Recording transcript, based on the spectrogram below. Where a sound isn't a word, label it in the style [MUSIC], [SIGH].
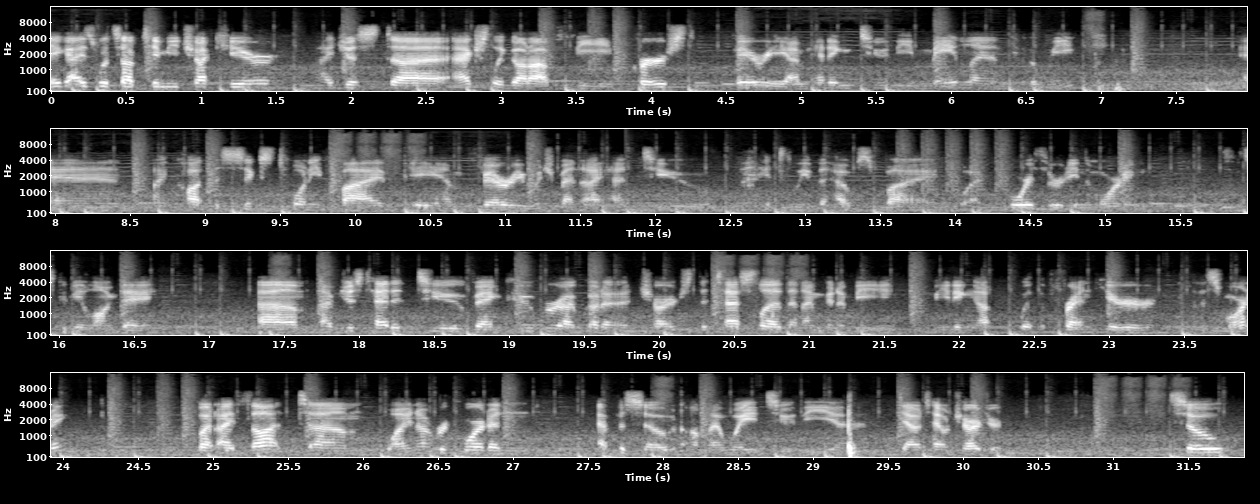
Hey guys, what's up? Tim Uchuk here. I just uh, actually got off the first ferry. I'm heading to the mainland for the week, and I caught the 6:25 a.m. ferry, which meant I had to [LAUGHS] I had to leave the house by what 4:30 in the morning. So it's gonna be a long day. Um, I'm just headed to Vancouver. I've got to charge the Tesla. Then I'm to be meeting up with a friend here this morning. But I thought, um, why not record an episode on my way to the uh, downtown charger. So,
